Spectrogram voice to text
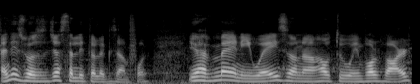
and this was just a little example. You have many ways on how to involve art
